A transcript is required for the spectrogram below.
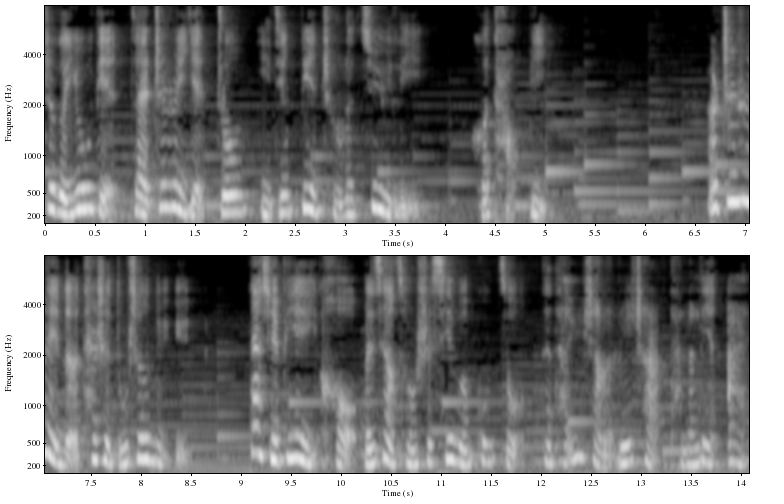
这个优点在珍瑞眼中已经变成了距离和逃避。而珍瑞呢，她是独生女，大学毕业以后本想从事新闻工作，但她遇上了 Richard，谈了恋爱，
